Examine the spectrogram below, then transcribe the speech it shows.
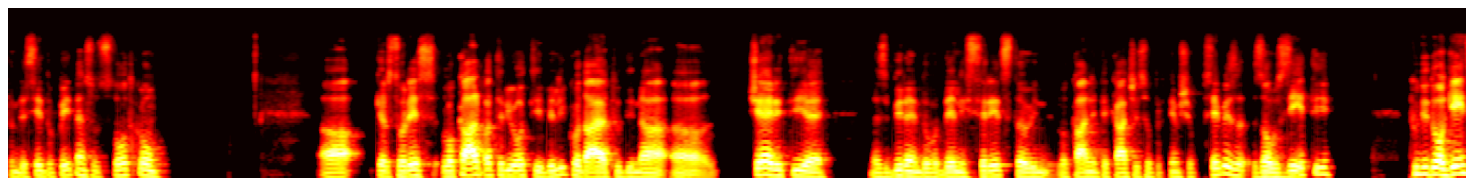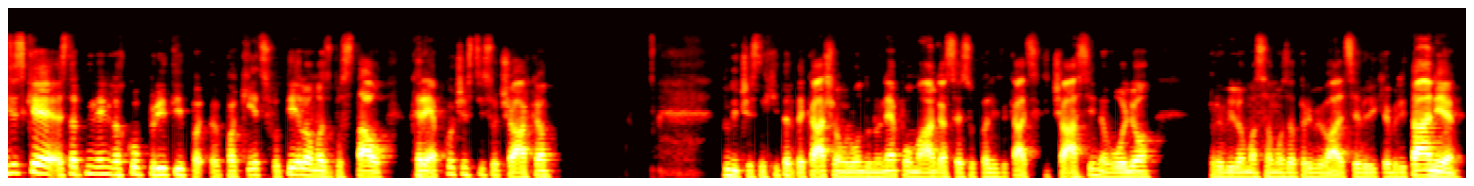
tam 10 do 15 odstotkov, uh, ker so res lokalni patrioti, veliko dajo tudi na uh, čeritije, na zbiranje dobrodelnih sredstev in lokalni tekači so pri tem še posebej zauzeti. Tudi do agencijske startnine ni lahko priti, pa, paket s hotelom vas bo stal krepko čez tisočaka tudi če ste hitro tekači v Londonu, ne pomaga, saj so kvalifikacijski časi na voljo, praviloma samo za prebivalce Velike Britanije.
